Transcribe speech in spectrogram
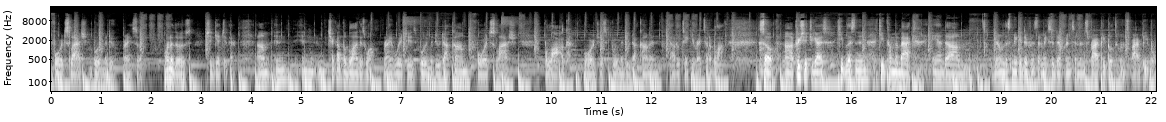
forward slash Madu, right? So one of those should get you there. Um, and, and check out the blog as well, right? Which is buihemadu.com forward slash blog or just buihemadu.com and that'll take you right to the blog. So I uh, appreciate you guys. Keep listening, keep coming back, and um, you know, let's make a difference that makes a difference and inspire people to inspire people.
